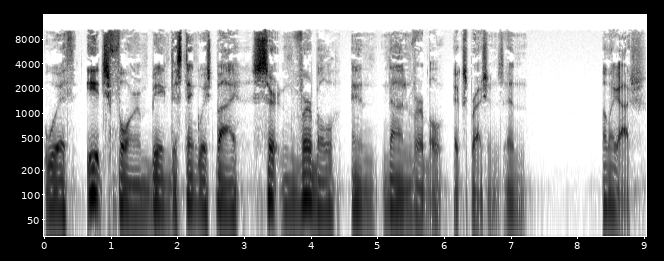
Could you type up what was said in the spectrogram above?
with each form being distinguished by certain verbal and nonverbal expressions. And oh my gosh,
